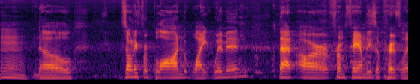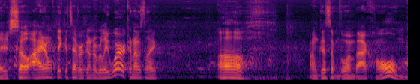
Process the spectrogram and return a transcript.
Mm, no. It's only for blonde white women that are from families of privilege. So I don't think it's ever going to really work. And I was like, Oh, I guess I'm going back home.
